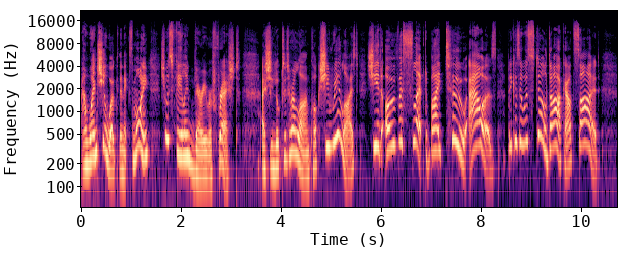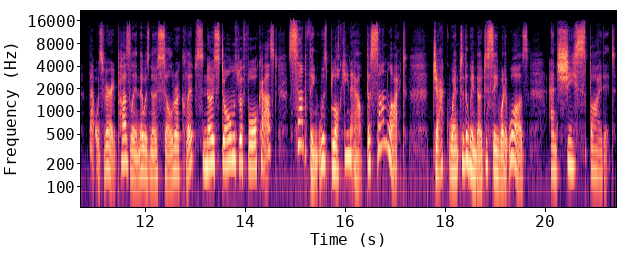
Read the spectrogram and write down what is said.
And when she awoke the next morning, she was feeling very refreshed. As she looked at her alarm clock, she realized she had overslept by two hours because it was still dark outside. That was very puzzling. There was no solar eclipse, no storms were forecast. Something was blocking out the sunlight. Jack went to the window to see what it was, and she spied it.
